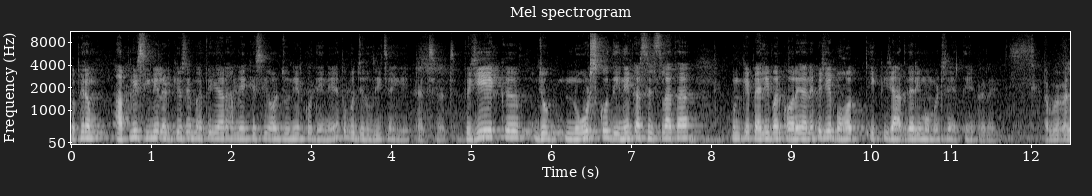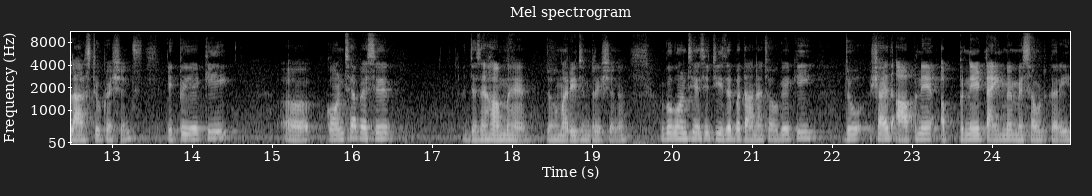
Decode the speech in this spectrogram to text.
तो फिर हम अपनी सीनियर लड़कियों से मत यार हमें किसी और जूनियर को देने हैं तो वो ज़रूरी चाहिए। अच्छा अच्छा। तो ये एक जो नोट्स को देने का सिलसिला था उनके पहली बार कॉलेज आने पे ये बहुत एक यादगारी मोमेंट्स रहते हैं। अब लास्ट टू क्वेश्चन एक तो ये कि अ, कौन से आप ऐसे जैसे हम हैं जो हमारी जनरेशन है उनको कौन सी ऐसी चीज़ें बताना चाहोगे कि जो शायद आपने अपने टाइम में मिस आउट करी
